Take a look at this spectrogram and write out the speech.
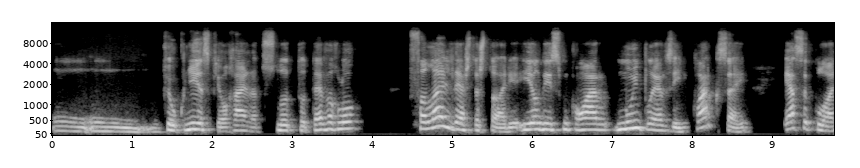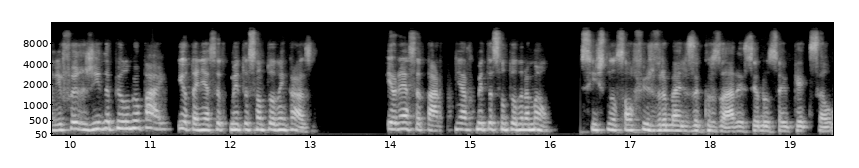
um, um que eu conheço, que é o Reinhard Slot Toteverlo, falei-lhe desta história e ele disse-me com ar muito levezinho, claro que sei, essa colónia foi regida pelo meu pai, eu tenho essa documentação toda em casa. Eu nessa tarde tinha a documentação toda na mão. Se isto não são fios vermelhos a cruzarem-se, eu não sei o que é que são.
